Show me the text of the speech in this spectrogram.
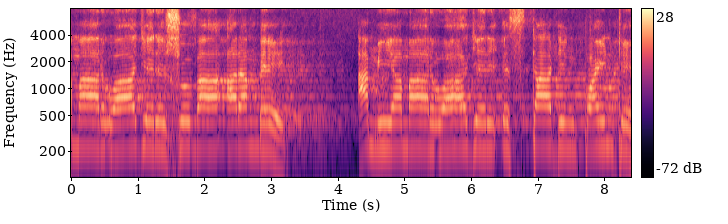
আমার ওয়াজের শুভা আরম্ভে, আমি আমার ওয়াজের স্টার্টিং পয়েন্টে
